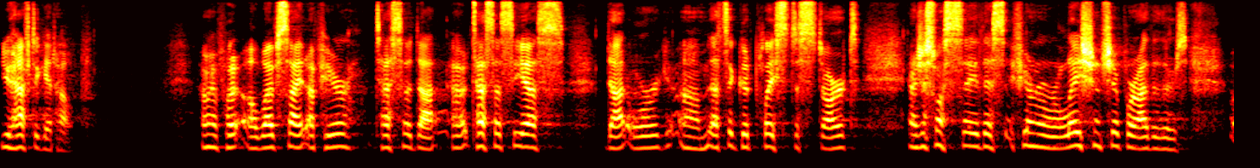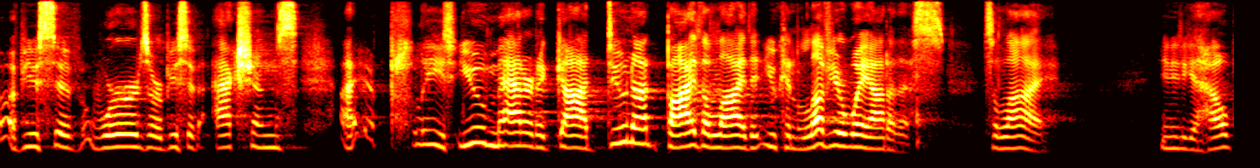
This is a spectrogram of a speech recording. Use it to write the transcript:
You have to get help. I'm going to put a website up here, tessa, uh, tessacs.org. Um, that's a good place to start. And I just want to say this if you're in a relationship where either there's abusive words or abusive actions. I, please, you matter to God. Do not buy the lie that you can love your way out of this. It's a lie. You need to get help,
